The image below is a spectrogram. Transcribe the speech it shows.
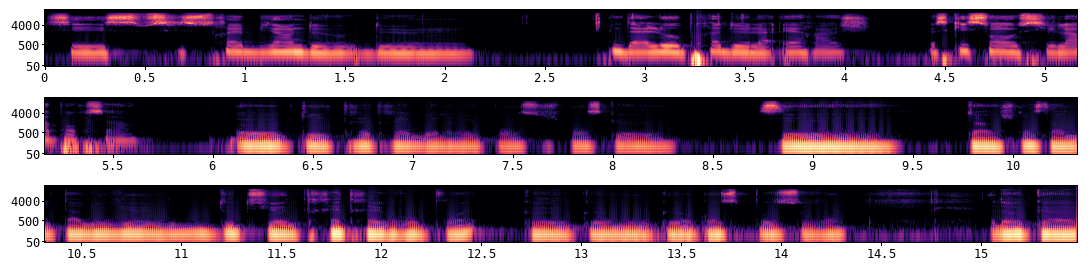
ce serait bien d'aller de, d'aller auprès de la RH parce qu'ils sont aussi là pour ça. Ok, très très belle réponse. Je pense que c'est. Je pense tu as, levé doute sur un très très gros point qu'on que, que, se pose souvent. Donc, euh,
